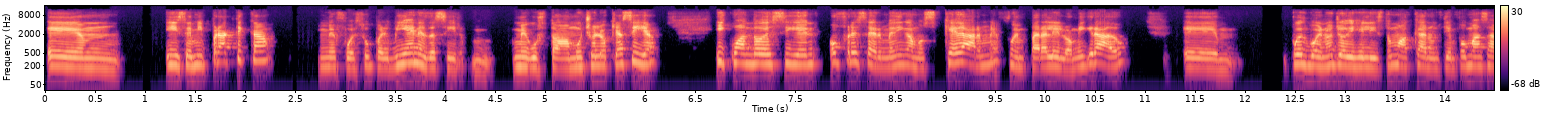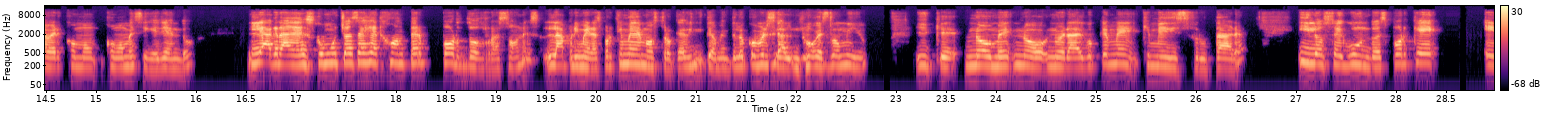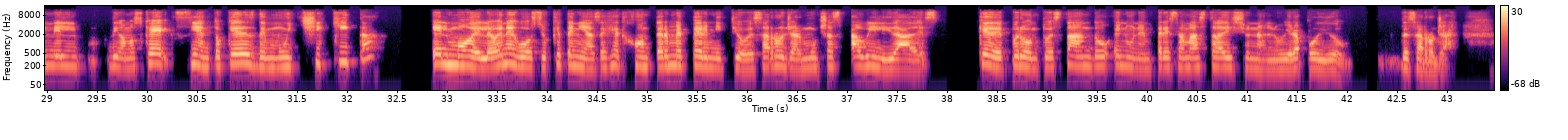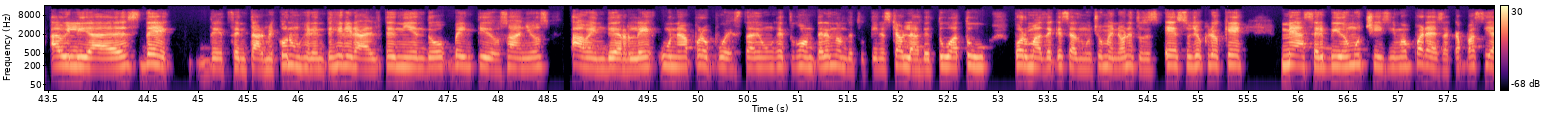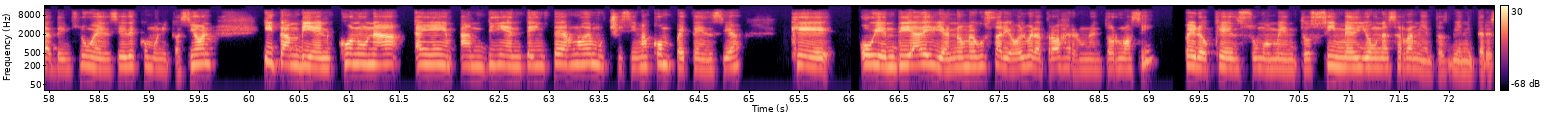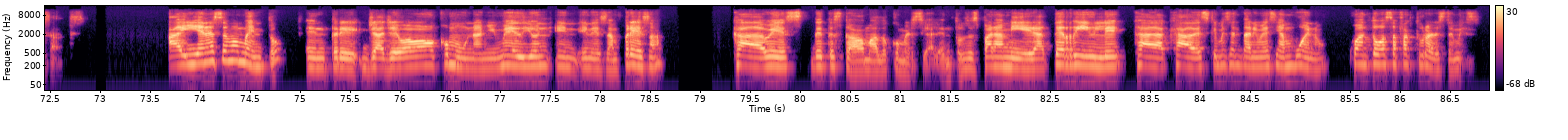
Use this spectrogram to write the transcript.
Eh, hice mi práctica, me fue súper bien, es decir, me gustaba mucho lo que hacía. Y cuando deciden ofrecerme, digamos, quedarme, fue en paralelo a mi grado. Eh, pues bueno, yo dije, listo, me voy a quedar un tiempo más a ver cómo, cómo me sigue yendo. Le agradezco mucho a ese headhunter por dos razones. La primera es porque me demostró que definitivamente lo comercial no es lo mío y que no, me, no, no era algo que me, que me disfrutara. Y lo segundo es porque en el, digamos que siento que desde muy chiquita el modelo de negocio que tenías de Headhunter me permitió desarrollar muchas habilidades que de pronto estando en una empresa más tradicional no hubiera podido desarrollar. Habilidades de, de sentarme con un gerente general teniendo 22 años a venderle una propuesta de un headhunter en donde tú tienes que hablar de tú a tú, por más de que seas mucho menor. Entonces, eso yo creo que me ha servido muchísimo para esa capacidad de influencia y de comunicación y también con un eh, ambiente interno de muchísima competencia que hoy en día diría no me gustaría volver a trabajar en un entorno así, pero que en su momento sí me dio unas herramientas bien interesantes. Ahí en ese momento entre, ya llevaba como un año y medio en, esa empresa, cada vez detestaba más lo comercial. Entonces, para mí era terrible cada, cada vez que me sentaban y me decían, bueno, ¿cuánto vas a facturar este mes?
